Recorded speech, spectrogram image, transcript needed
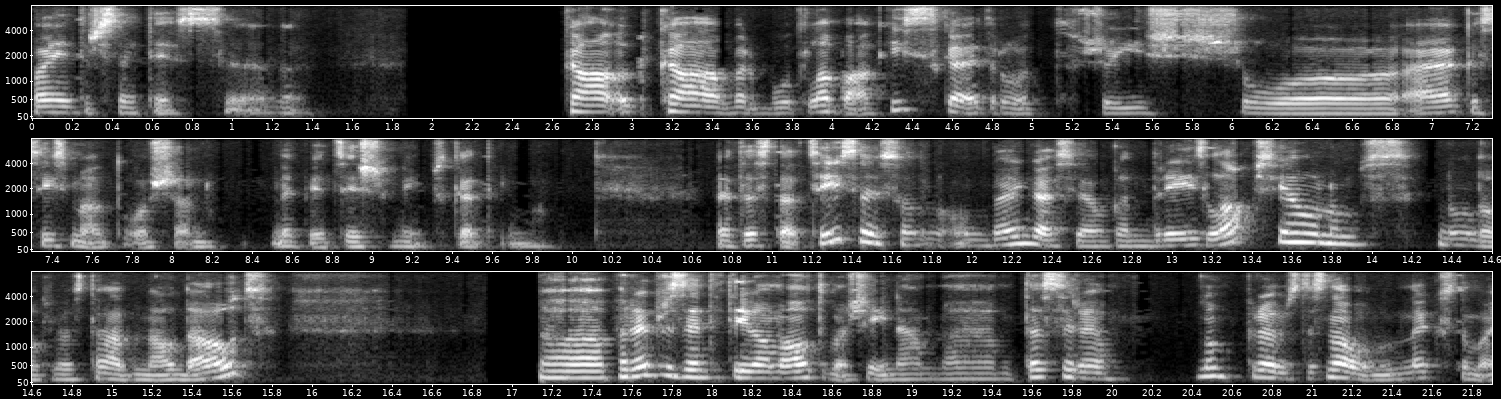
painteresēties, uh, kā, kā varbūt labāk izskaidrot šī, šo ēkas izmantošanu nepieciešamības gadījumā. Tas tāds īsais un, un beigās jau gandrīz labs jaunums. Nodokļos tādu nav daudz. Par reprezentatīvām automašīnām. Tas ir, nu, protams, tas nav nekustamā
